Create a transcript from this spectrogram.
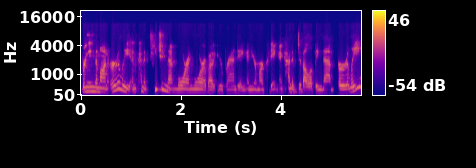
bringing them on early and kind of teaching them more and more about your branding and your marketing and kind of developing them early.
